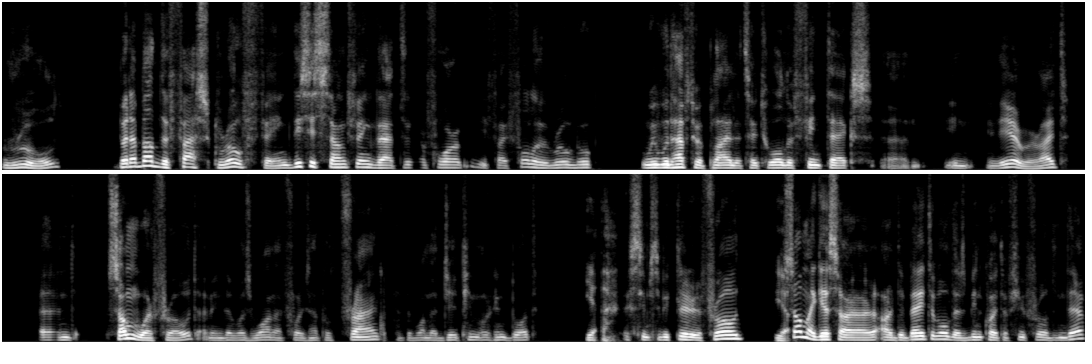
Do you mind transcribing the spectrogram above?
rules. But about the fast growth thing, this is something that for if I follow the rule book, we would have to apply, let's say, to all the fintechs um, in, in the area, right? And some were fraud. I mean, there was one, for example, Frank, the one that JP Morgan bought. Yeah. It seems to be clearly fraud. Yeah. Some, I guess, are, are debatable. There's been quite a few fraud in there.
